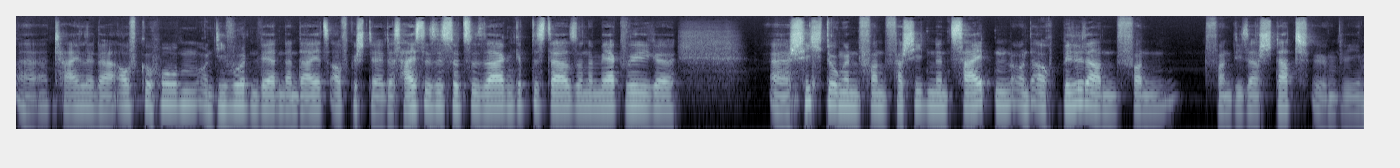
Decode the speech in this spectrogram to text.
äh, Teile da aufgehoben und die wurden, werden dann da jetzt aufgestellt. Das heißt, es ist sozusagen, gibt es da so eine merkwürdige äh, Schichtungen von verschiedenen Zeiten und auch Bildern von, von dieser Stadt irgendwie.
